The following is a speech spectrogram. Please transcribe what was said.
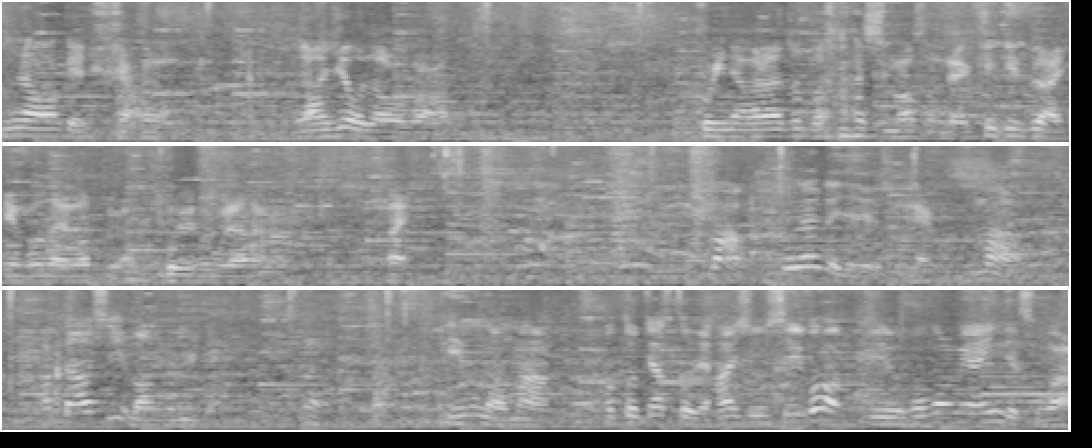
そんなわけであのラジオだろうが食いながらちょっと話しますんで 聞きづらい点ございますがご了承くださいはい。まあというわけでですねまあ新しい番組とっていうのをまあポッドキャストで配信していこうっていう試みはいいんですが、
